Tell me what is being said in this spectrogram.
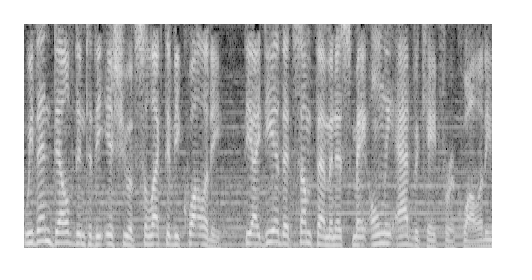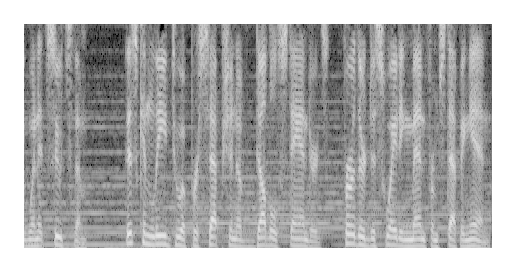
We then delved into the issue of selective equality, the idea that some feminists may only advocate for equality when it suits them. This can lead to a perception of double standards, further dissuading men from stepping in.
